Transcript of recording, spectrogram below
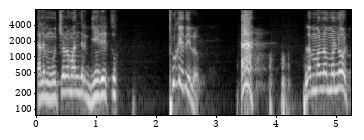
তাহলে মুসলমানদের গেঁড়ে তো ঠুকে দিল। হ্যাঁ? lemah-lemah nut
